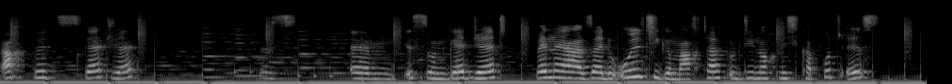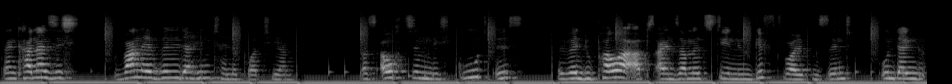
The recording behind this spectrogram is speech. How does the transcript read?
8-Bits Gadget. Das ähm, ist so ein Gadget. Wenn er seine Ulti gemacht hat und die noch nicht kaputt ist, dann kann er sich, wann er will, dahin teleportieren. Was auch ziemlich gut ist, weil wenn du Power-Ups einsammelst, die in den Giftwolken sind und dein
